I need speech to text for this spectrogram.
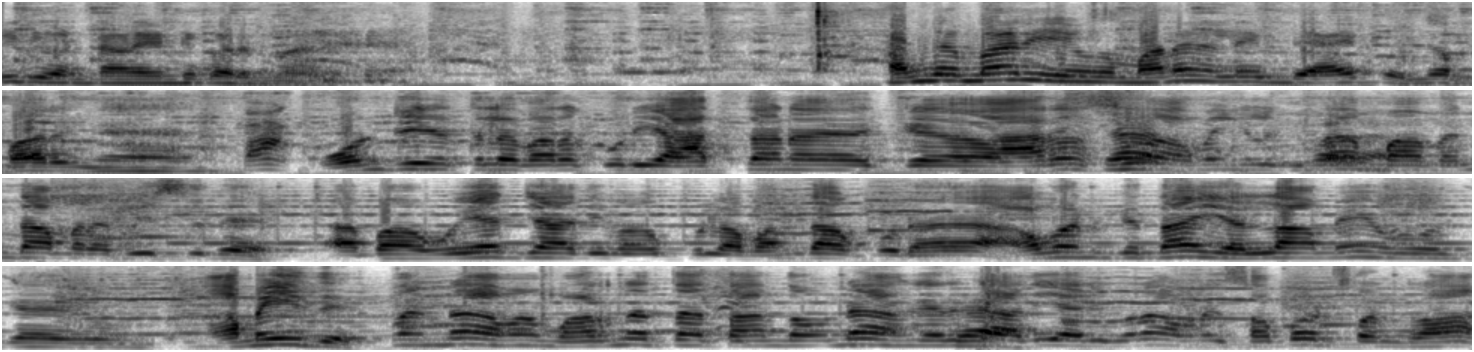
ஈடி வந்துட்டாங்க எட்டி பாருங்க. அந்த மாதிரி இவங்க மனநிலை இப்படி ஆயிப்போச்சு இங்க பாருங்க. ஒன்றியத்துல வரக்கூடிய அத்தனை அரசு அவங்களுக்கு தான் ம- வெந்தாமரை வீசுது. அப்ப உயர் ஜாதி வகுப்புல வந்தா கூட அவனுக்கு தான் எல்லாமே அமையுது. அவன் வர்ணத்தை தாழ்ந்தவொடனே அங்க இருக்க அதிகாரி பூரா அவனுக்கு சப்போர்ட் பண்றான்.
